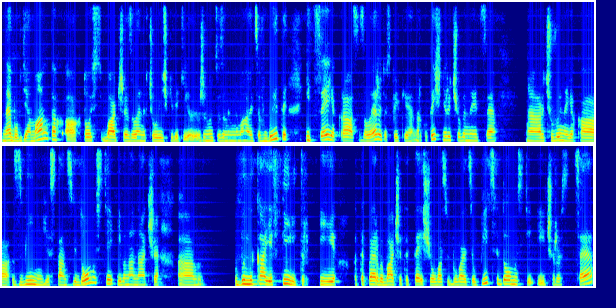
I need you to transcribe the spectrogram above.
небо в діамантах, а хтось бачить зелених чоловічків, які женуться за ним, намагаються вбити. І це якраз залежить, оскільки наркотичні речовини це речовина, яка змінює стан свідомості, і вона, наче е, вимикає фільтр. І тепер ви бачите те, що у вас відбувається у підсвідомості, і через це,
